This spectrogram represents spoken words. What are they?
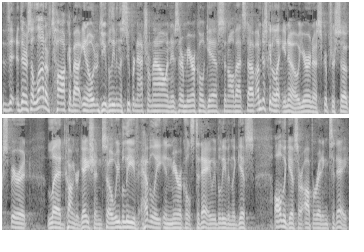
there's a lot of talk about, you know, do you believe in the supernatural now and is there miracle gifts and all that stuff? I'm just going to let you know, you're in a scripture soaked, spirit led congregation, so we believe heavily in miracles today. We believe in the gifts, all the gifts are operating today.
